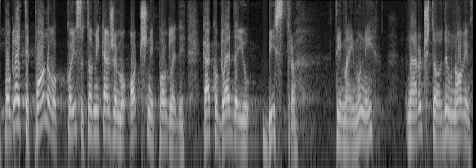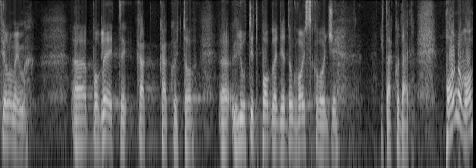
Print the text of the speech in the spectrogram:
pogledajte ponovo koji su to, mi kažemo, očni pogledi, kako gledaju bistro ti majmuni, naročito ovde u novim filmovima. Pogledajte kako je to ljutit pogled jednog vojskovođe i tako dalje. Ponovo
